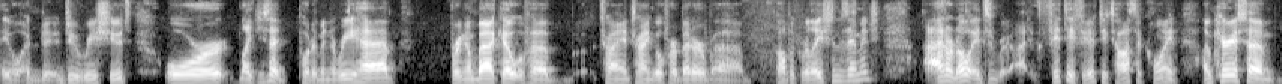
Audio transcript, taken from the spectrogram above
you know do reshoots, or like you said, put him into rehab, bring him back out with a try and try and go for a better uh, public relations image. I don't know. It's 50 50, toss a coin. I'm curious. Um,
